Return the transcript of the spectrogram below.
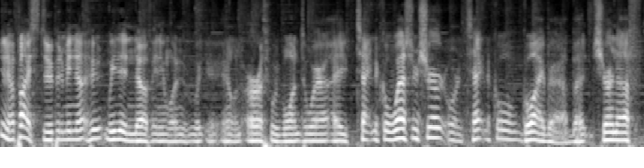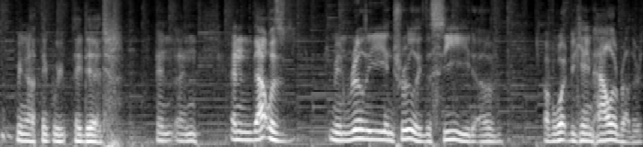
you know, probably stupid. I mean, who, we didn't know if anyone on Earth would want to wear a technical Western shirt or a technical Guayabera, but sure enough, you know, I think we they did, and and and that was, I mean, really and truly the seed of of what became Howler Brothers.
